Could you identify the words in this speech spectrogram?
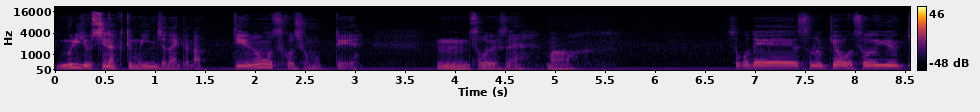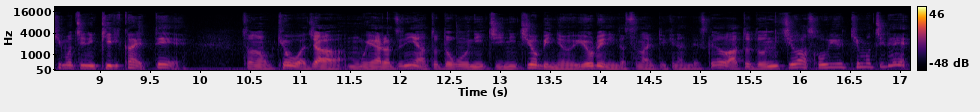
無理をしなくてもいいんじゃないかなっていうのを少し思って。うんそうですね。まあそこでその今日そういう気持ちに切り替えてその今日はじゃあもうやらずにあと土日日曜日の夜に出さないといけないんですけどあと土日はそういう気持ちで、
